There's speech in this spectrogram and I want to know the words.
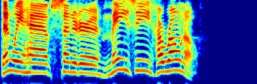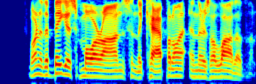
Then we have Senator Mazie Hirono, one of the biggest morons in the Capitol, and there's a lot of them,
